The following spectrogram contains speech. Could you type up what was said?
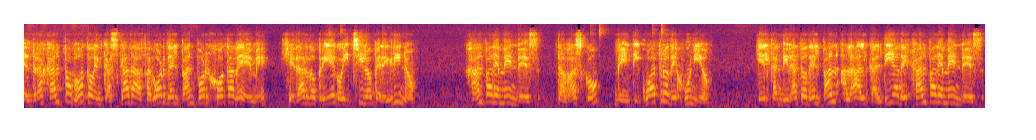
tendrá Jalpa voto en cascada a favor del PAN por JBM, Gerardo Priego y Chilo Peregrino. Jalpa de Méndez, Tabasco, 24 de junio. El candidato del PAN a la alcaldía de Jalpa de Méndez,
